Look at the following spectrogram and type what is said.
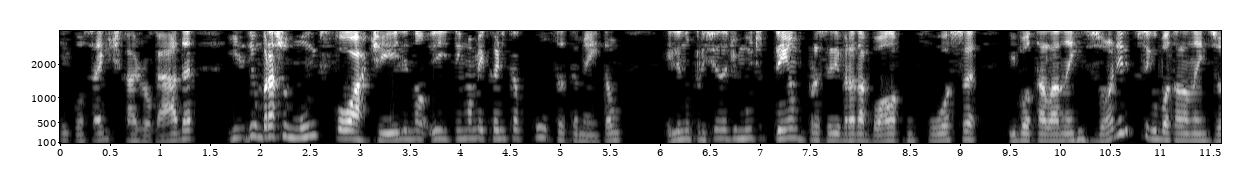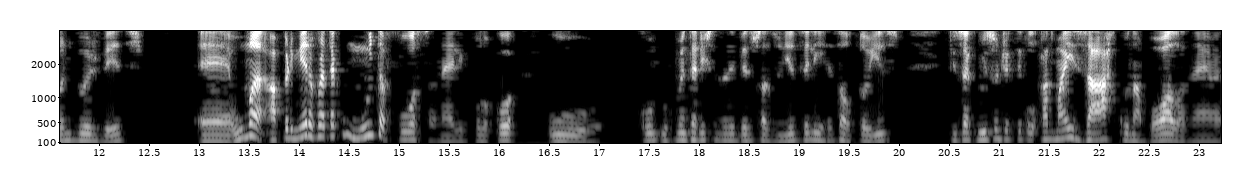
ele consegue esticar a jogada, e ele tem um braço muito forte, e ele, não, ele tem uma mecânica curta também. Então, ele não precisa de muito tempo para se livrar da bola com força e botar lá na endzone. Ele conseguiu botar lá na endzone duas vezes. É, uma, a primeira foi até com muita força, né? Ele colocou o, o comentarista da TV dos Estados Unidos, ele ressaltou isso, que o Zach Wilson tinha que ter colocado mais arco na bola, né?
